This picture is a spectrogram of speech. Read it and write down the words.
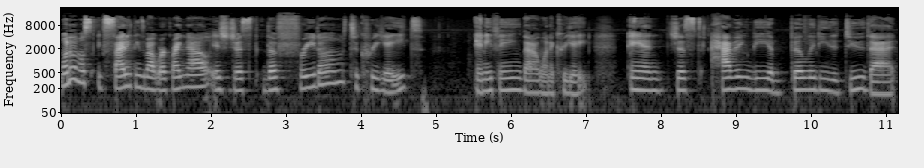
One of the most exciting things about work right now is just the freedom to create anything that I want to create and just having the ability to do that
